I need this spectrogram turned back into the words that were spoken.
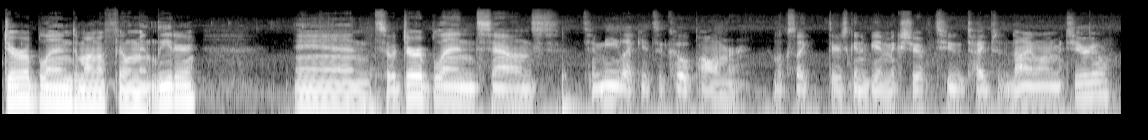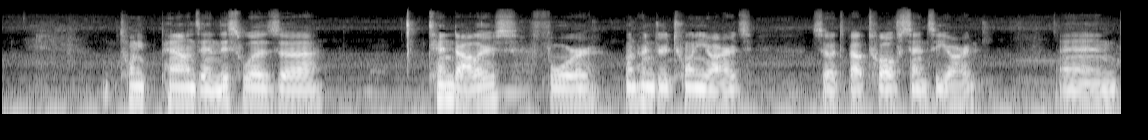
Durablend monofilament leader. And so Durablend sounds to me like it's a copolymer. Looks like there's going to be a mixture of two types of nylon material. 20 pounds, and this was uh, $10 for 120 yards. So it's about 12 cents a yard. And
